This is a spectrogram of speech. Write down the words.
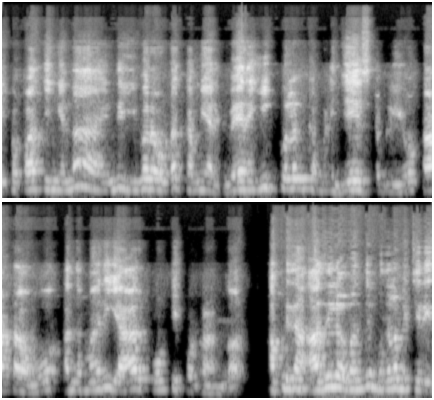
இப்ப பாத்தீங்கன்னா வந்து இவரோட கம்மியா இருக்கு. வேற ஈக்குவலன் கம்பெனி ஜேஎஸ்டபிள்யூ டாட்டாவோ அந்த மாதிரி யார் போட்டி போடுறாங்களோ அப்படிதான். அதுல வந்து முதலமைச்சரை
